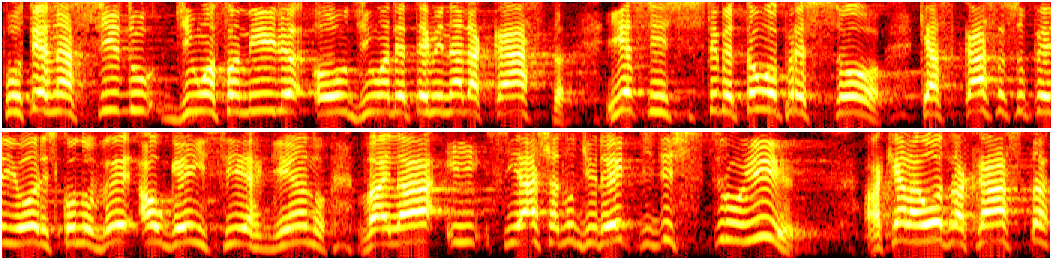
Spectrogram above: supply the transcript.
por ter nascido de uma família ou de uma determinada casta. E esse sistema é tão opressor que as castas superiores, quando vê alguém se erguendo, vai lá e se acha no direito de destruir aquela outra casta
